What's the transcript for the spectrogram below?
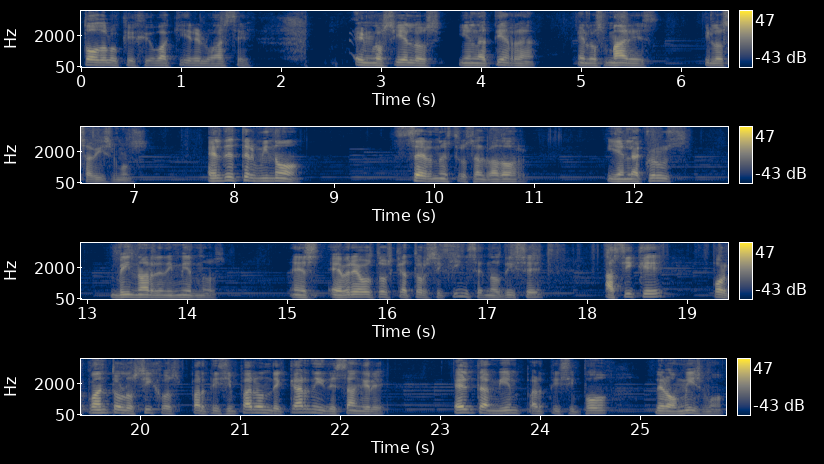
todo lo que Jehová quiere lo hace en los cielos y en la tierra, en los mares y los abismos. Él determinó ser nuestro Salvador y en la cruz vino a redimirnos. Es Hebreos 2, 14 y 15 nos dice, así que por cuanto los hijos participaron de carne y de sangre, él también participó de lo mismo,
